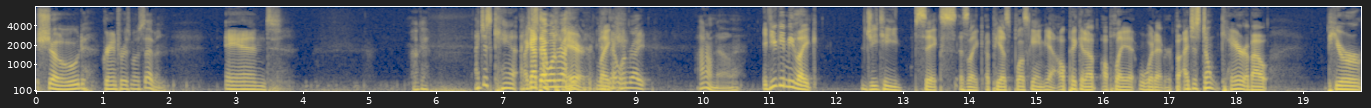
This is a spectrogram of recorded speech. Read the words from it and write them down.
showed Gran Turismo Seven, and okay, I just can't. I, I, just got that one right. care. I got Like that one right. I don't know. If you give me like GT six as like a PS Plus game, yeah, I'll pick it up. I'll play it, whatever. But I just don't care about pure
